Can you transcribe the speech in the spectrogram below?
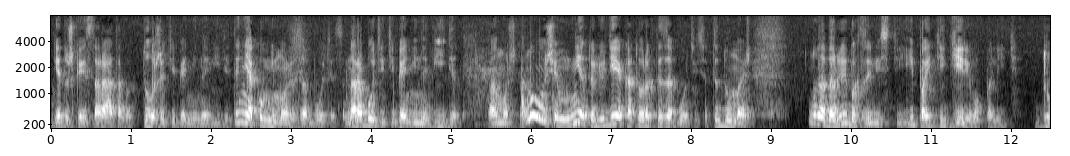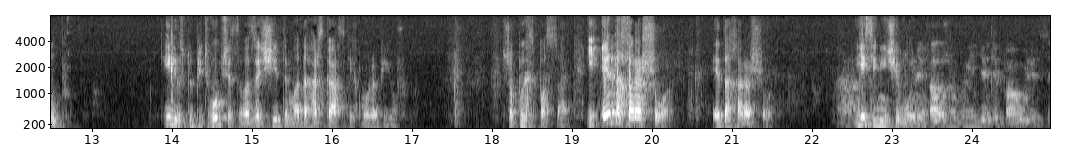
дедушка из Саратова тоже тебя ненавидит, ты ни о ком не можешь заботиться, на работе тебя ненавидят, потому что, ну, в общем, нету людей, о которых ты заботишься, ты думаешь, ну, надо рыбок завести и пойти дерево полить, дуб, или вступить в общество защиты мадагаскарских муравьев, чтобы их спасать. И это хорошо. Это хорошо. А, Если ничего нет. Предположим, вы идете по улице,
